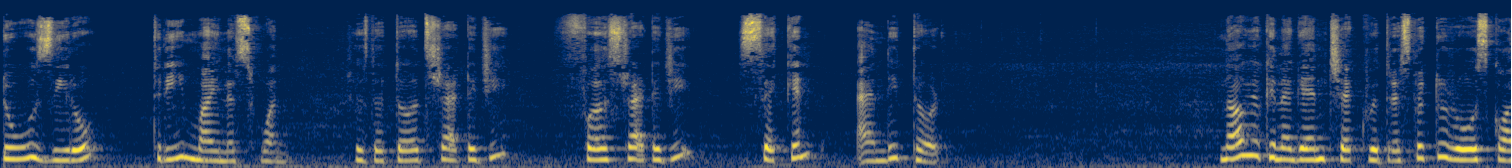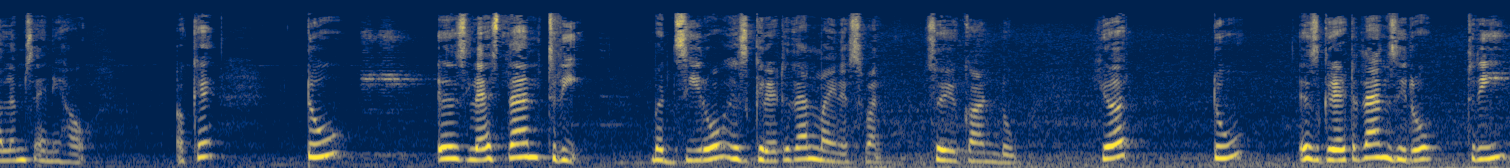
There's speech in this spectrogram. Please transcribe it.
2 0 3 minus 1 which is the third strategy first strategy second and the third. Now you can again check with respect to rows columns anyhow. Okay? 2 is less than 3 but 0 is greater than minus 1 so you can't do. Here 2 is greater than 0 3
